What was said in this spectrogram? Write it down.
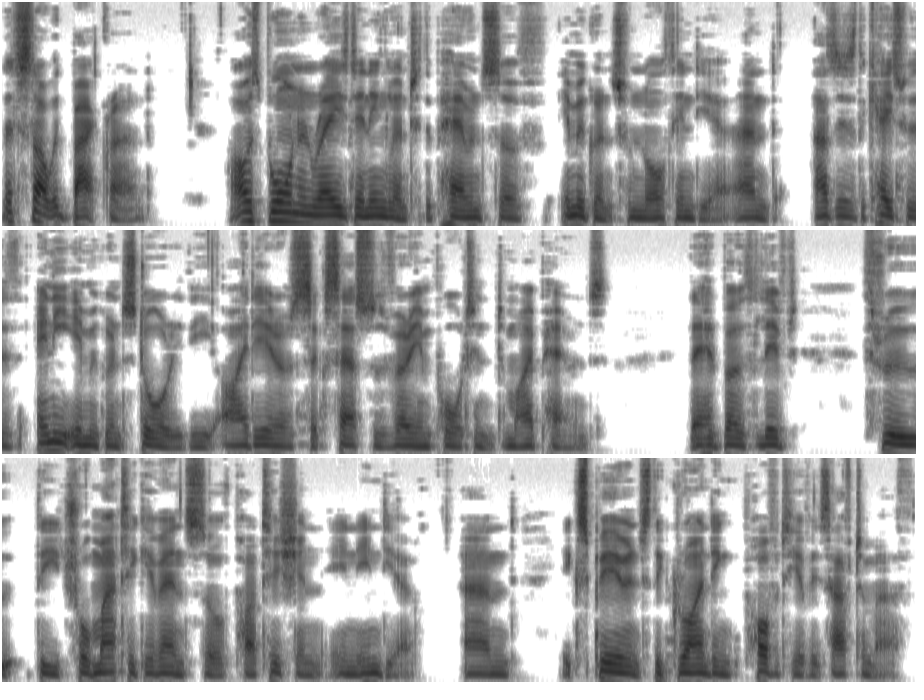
Let's start with background. I was born and raised in England to the parents of immigrants from North India, and as is the case with any immigrant story, the idea of success was very important to my parents, they had both lived through the traumatic events of partition in India and experienced the grinding poverty of its aftermath.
